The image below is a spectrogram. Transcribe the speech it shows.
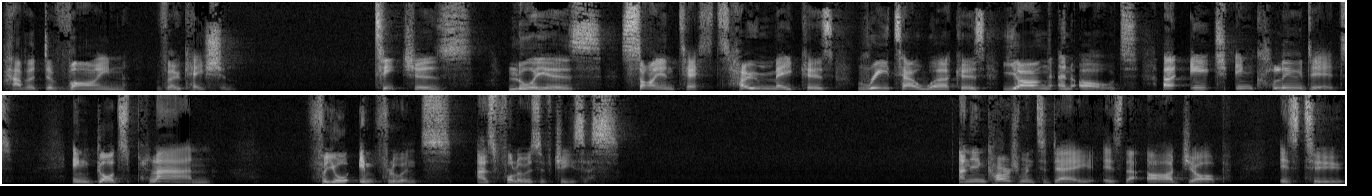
have a divine vocation. Teachers, lawyers, scientists, homemakers, retail workers, young and old, are each included in God's plan for your influence as followers of Jesus. And the encouragement today is that our job is to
